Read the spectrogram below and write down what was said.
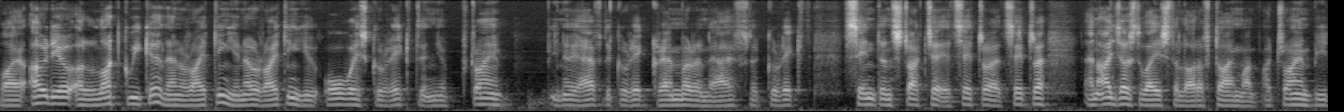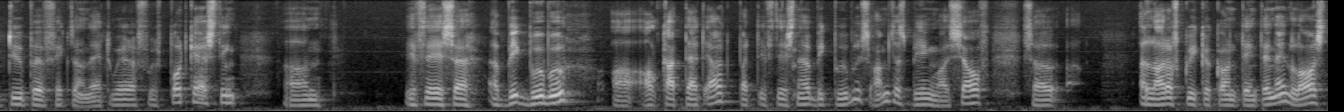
via audio a lot quicker than writing. You know, writing you always correct and you try and you know you have the correct grammar and I have the correct sentence structure, etc., etc. And I just waste a lot of time. I, I try and be too perfect on that. Whereas with podcasting, um, if there's a, a big boo boo, uh, I'll cut that out. But if there's no big boo boos, I'm just being myself. So a lot of quicker content. And then last,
